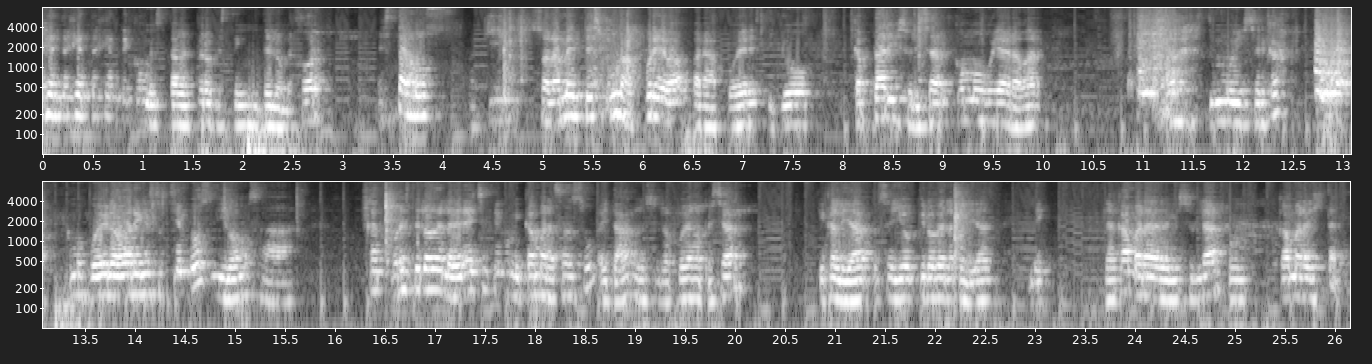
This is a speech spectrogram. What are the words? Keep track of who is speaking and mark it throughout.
Speaker 1: gente, gente, gente, ¿cómo están? Espero que estén de lo mejor. Estamos aquí, solamente es una prueba para poder este, yo captar y visualizar cómo voy a grabar. A ver, estoy muy cerca. Cómo puedo grabar en estos tiempos y vamos a... Por este lado de la derecha tengo mi cámara Samsung, ahí está, no lo pueden apreciar. Qué calidad, o sea, yo quiero ver la calidad de la cámara de mi celular con cámara digital.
